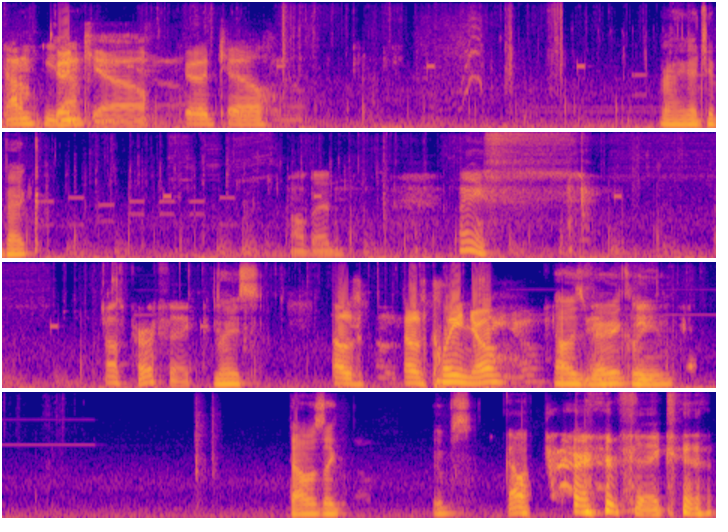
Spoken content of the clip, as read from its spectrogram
Got him. Good down. kill. Good kill. Alright, I got you back. All dead. Nice. That was perfect. Nice. That was that was clean, yo. That was very clean. That was like, oops. That was perfect.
